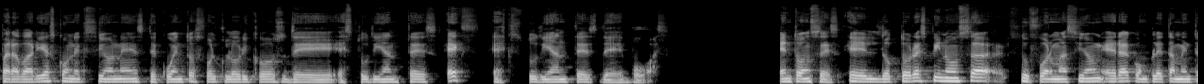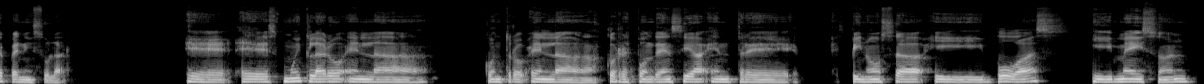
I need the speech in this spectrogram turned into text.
para varias conexiones de cuentos folclóricos de estudiantes, ex estudiantes de Boas. Entonces, el doctor Espinosa, su formación era completamente peninsular. Eh, es muy claro en la, en la correspondencia entre Espinosa y Boas y Mason.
